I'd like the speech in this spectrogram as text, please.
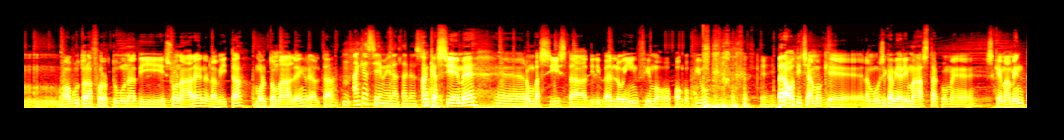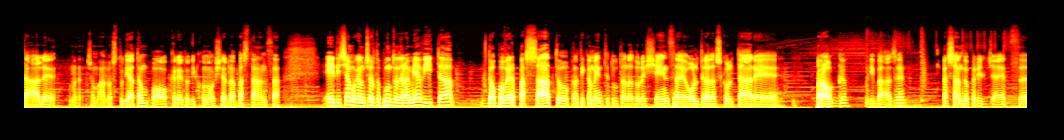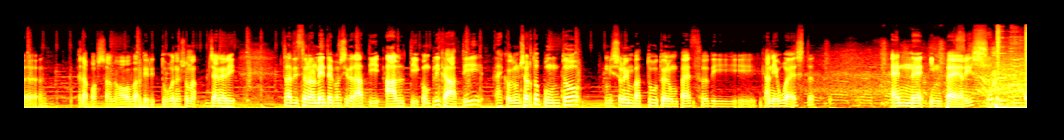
ho avuto la fortuna di suonare nella vita, molto male in realtà. Mm, Anche assieme in realtà abbiamo Anche suonato. assieme, eh, ero un bassista di livello infimo o poco più. ok. Però diciamo che la musica mi è rimasta come schema mentale, insomma l'ho studiata un po', credo di conoscerla abbastanza e diciamo che a un certo punto della mia vita, dopo aver passato praticamente tutta l'adolescenza e oltre ad ascoltare prog di base, passando per il jazz eh, e la bossa nova addirittura, insomma generi tradizionalmente considerati alti, complicati, ecco ad un certo punto mi sono imbattuto in un pezzo di Kanye West, N in Paris.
